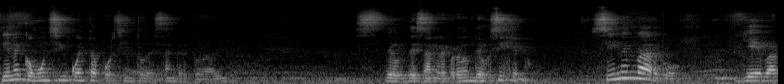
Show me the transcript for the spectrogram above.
tiene como un 50% de sangre todavía. De, de sangre, perdón, de oxígeno. Sin embargo, lleva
